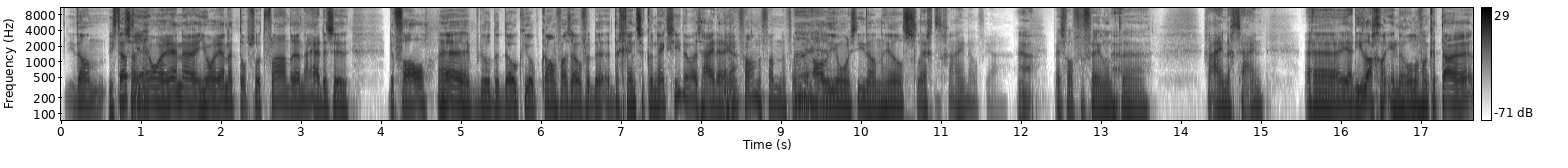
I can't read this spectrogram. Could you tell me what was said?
die dan is dat? zo'n Ja. jonge renner, jonge renner topsoort Vlaanderen. Nou ja, dus eh, de val. Hè, ik bedoel, de docu op Canvas over de, de Gentse connectie. Daar was hij er Ja. een van. Van, van Oh, al die jongens die dan heel slecht geëindigd. Of ja, Ja. best wel vervelend eh, geëindigd zijn. Eh, ja, die lag gewoon in de ronde van Qatar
